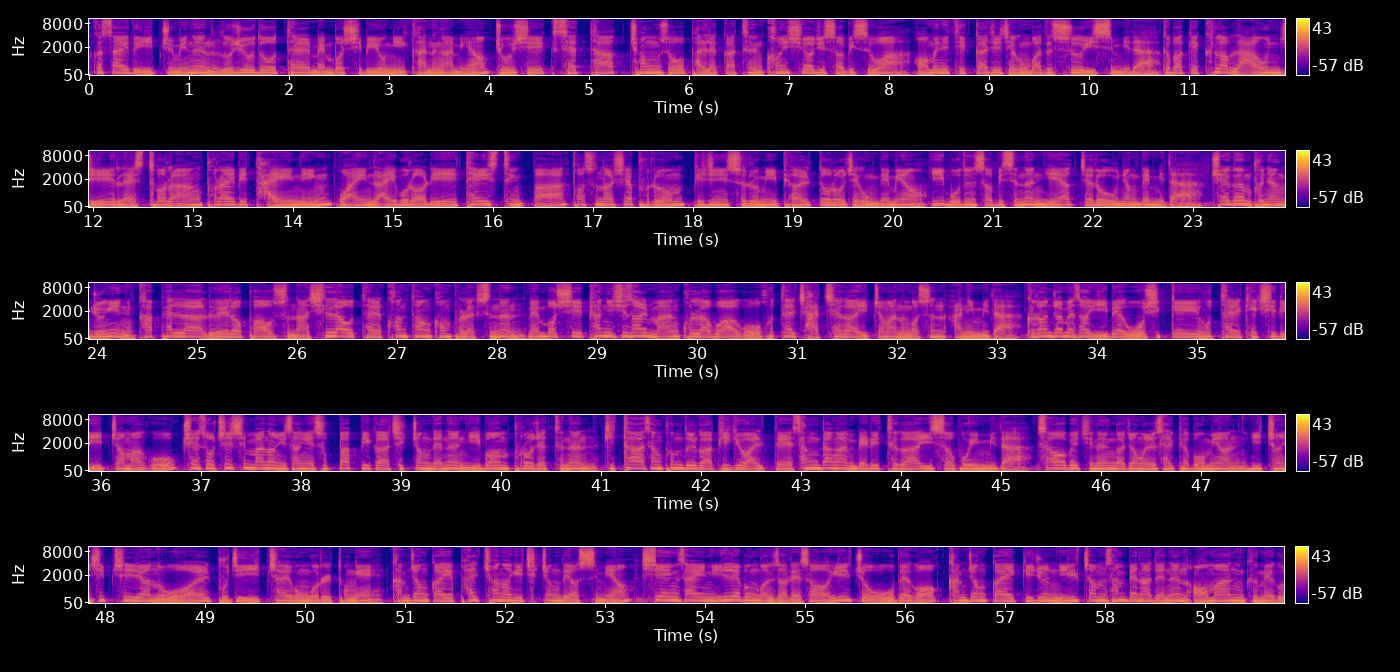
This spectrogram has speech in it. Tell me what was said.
파크사이드 입주민은 루즈우드 호텔 멤버십 이용이 가능하며 조식, 세탁, 청소, 발렛 같은 컨시어지 서비스와 어메니티까지 제공받을 수 있습니다. 그 밖에 클럽 라운지, 레스토랑, 프라이빗 다이닝, 와인 라이브러리, 테이스팅 바, 퍼스널 셰프룸, 비즈니스 룸이 별도로 제공되며 이 모든 서비스는 예약제로 운영됩니다. 최근 분양 중인 카펠라 르에러프 하우스나 신라 호텔 컨턴 컴플렉스는 멤버십 편의 시설만 콜라보하고 호텔 자체가 입점하는 것은 아닙니다. 그런 점에서 250개의 호텔 객실이 입점하고 최소 70만 원 이상의 숙박비가 측정되는 이번 프로젝트는 기타 상품들과 비교할 때 상당한 메리트가 있어 보입니다. 사업의 진행 과정을 살펴보면 2017년 5월 부지 입찰 공고를 통해 감정가의 8천억이 측정되었으며 시행사인 11 건설에서 1조 500억, 감정가액 기준 1.3배나 되는 어마한 금액으로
